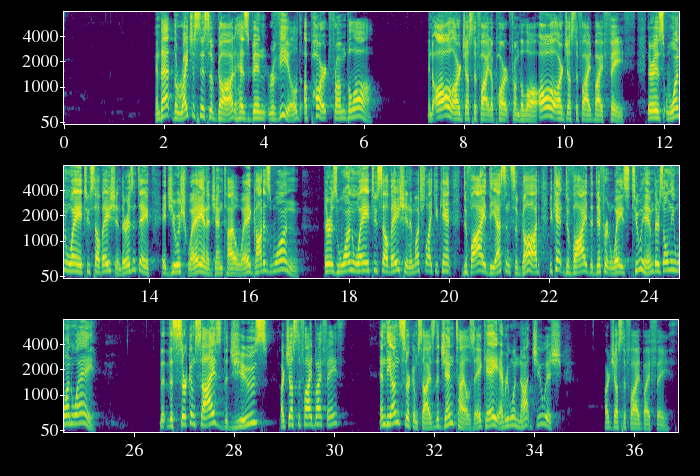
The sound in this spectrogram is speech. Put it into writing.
And that the righteousness of God has been revealed apart from the law. And all are justified apart from the law. All are justified by faith. There is one way to salvation. There isn't a, a Jewish way and a Gentile way. God is one. There is one way to salvation. And much like you can't divide the essence of God, you can't divide the different ways to Him. There's only one way. The, the circumcised, the Jews, are justified by faith. And the uncircumcised, the Gentiles, aka everyone not Jewish, are justified by faith.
